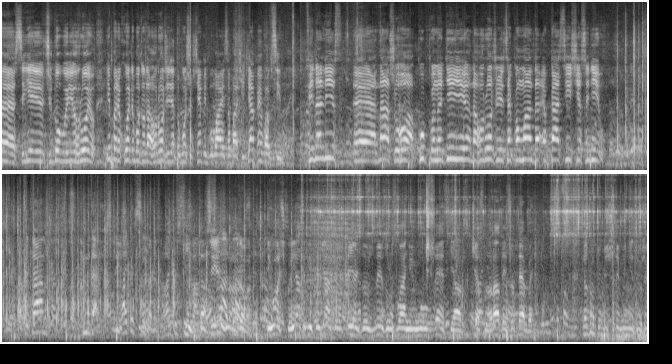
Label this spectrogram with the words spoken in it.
е, з цією чудовою грою. І переходимо до нагородження, тому що ще відбуваються матчі. Дякую вам всім. Фіналіст е, нашого Кубку Надії нагороджується команда ФК Січ Ясенів. Капітан. Медалі. Давайте всі. Давайте всі. Всі? Чудово. Івочко, я тобі подякував. Ти як завжди з Русланів молодець. Я чесно радий за тебе. Скажу тобі, що ти мені дуже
